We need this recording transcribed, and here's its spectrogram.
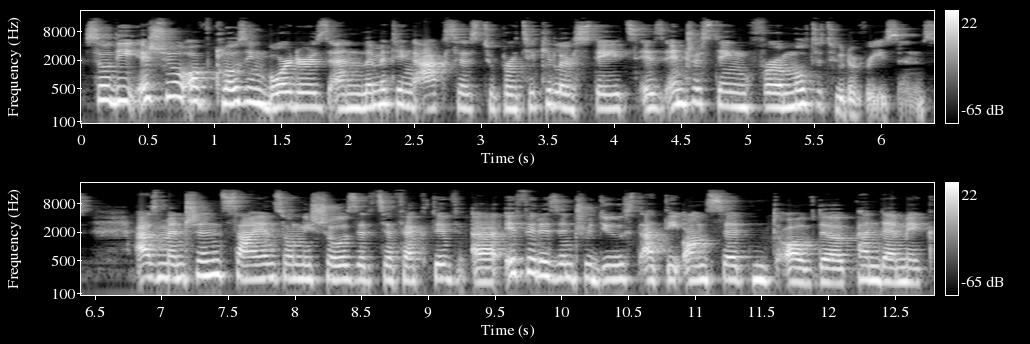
So, the issue of closing borders and limiting access to particular states is interesting for a multitude of reasons. As mentioned, science only shows it's effective uh, if it is introduced at the onset of the pandemic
